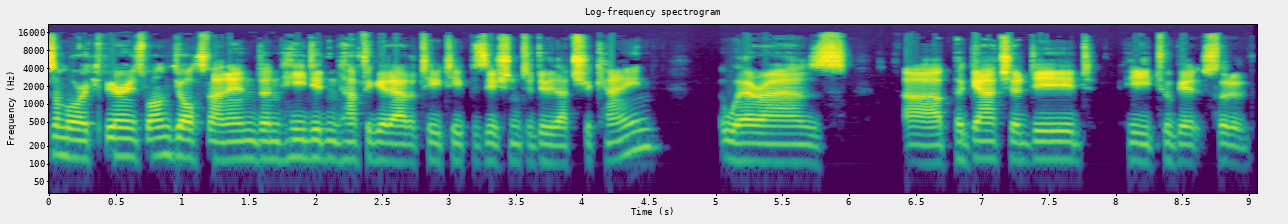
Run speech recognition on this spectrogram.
some more experienced ones, Jos van Emden, he didn't have to get out of TT position to do that chicane, whereas uh, did. He took it sort of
